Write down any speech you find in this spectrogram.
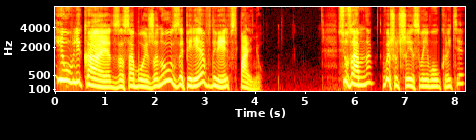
и увлекает за собой жену, заперев дверь в спальню. Сюзанна, вышедшая из своего укрытия,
